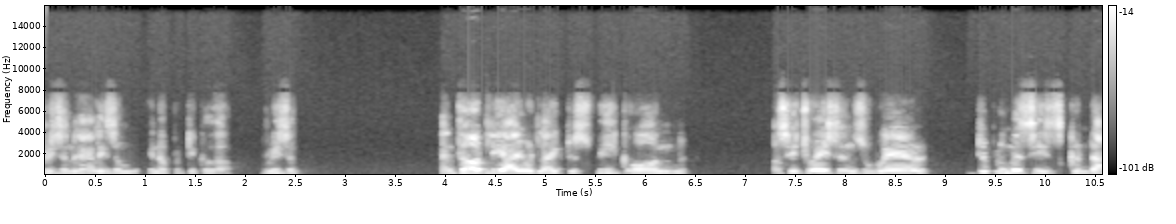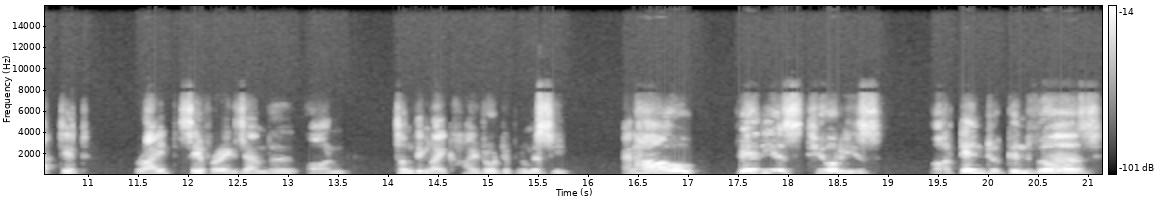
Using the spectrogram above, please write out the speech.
regionalism in a particular region. And thirdly, I would like to speak on uh, situations where diplomacy is conducted, right? Say, for example, on something like hydro diplomacy, and how various theories uh, tend to converge,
